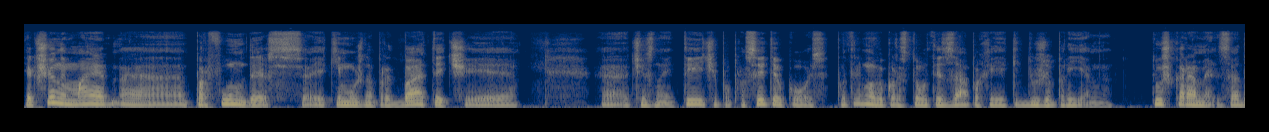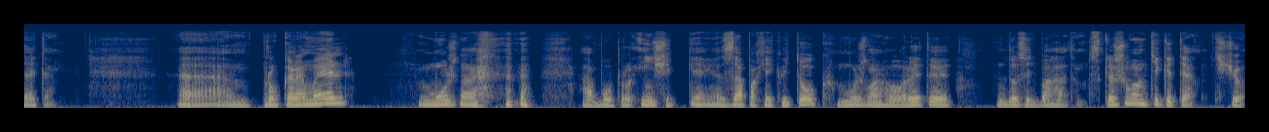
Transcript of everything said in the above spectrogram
Якщо немає е, парфум десь, який можна придбати, чи чи знайти, чи попросити в когось, потрібно використовувати запахи, які дуже приємні. Ту ж карамель, згадайте. Е, Про карамель можна, або про інші е, запахи квіток можна говорити досить багато. Скажу вам тільки те, що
